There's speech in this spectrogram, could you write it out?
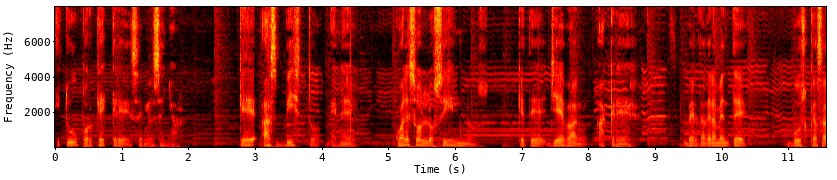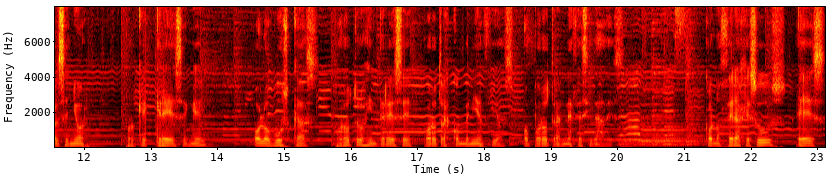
¿y tú por qué crees en el Señor? ¿Qué has visto en Él? ¿Cuáles son los signos que te llevan a creer? ¿Verdaderamente buscas al Señor porque crees en Él? ¿O lo buscas por otros intereses, por otras conveniencias o por otras necesidades. Conocer a Jesús es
